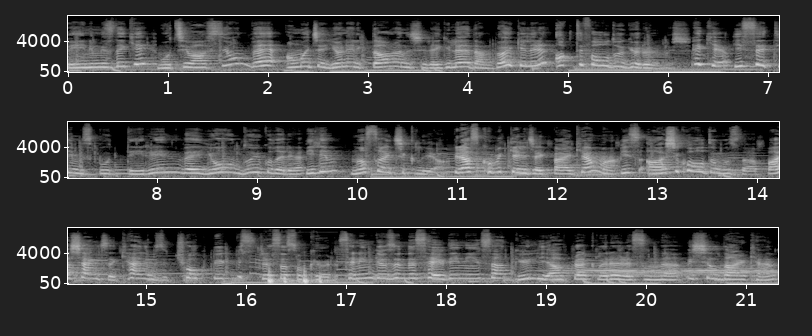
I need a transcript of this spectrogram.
beynimizdeki motivasyon ve amaca yönelik davranışı regüle eden bölgelerin aktif olduğu görülmüş. Peki hissettiğimiz bu derin ve yoğun duyguları bilim nasıl açıklıyor? Biraz komik gelecek belki ama biz aşık olduğumuzda başlangıçta kendimizi çok büyük bir strese sokuyoruz. Senin gözünde sevdiğin insan gül yaprakları arasında ışıldarken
